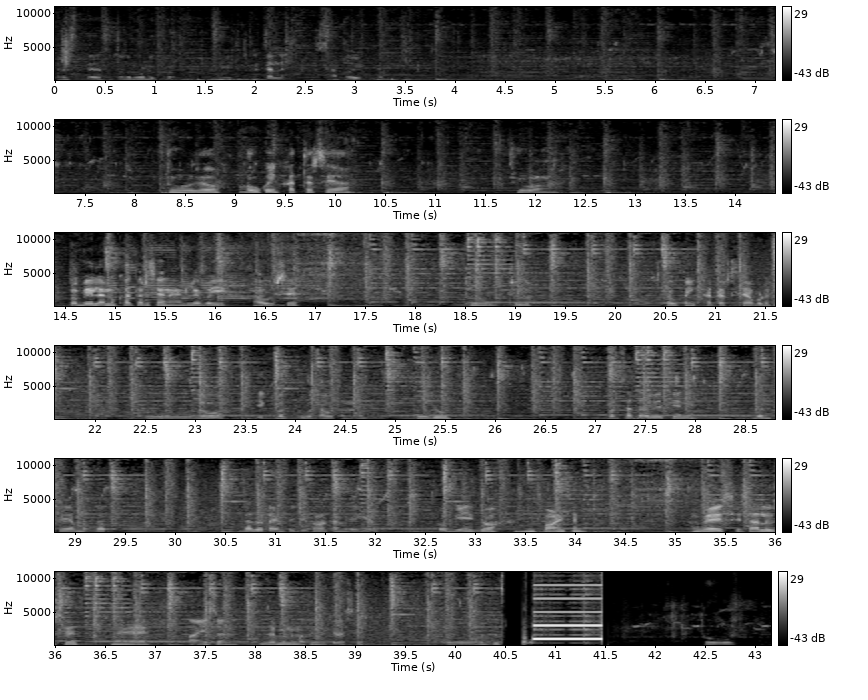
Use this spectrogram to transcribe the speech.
રસ્તે સતત રોડ ઉપર અચાનક છે તો જો આવું કંઈ ખાતર છે આ? જો તબેલાનું ખાતર છે ને એટલે ભાઈ આવશે તો ચલો આવું કંઈક ખાતર છે આપણે. તો જો એક વસ્તુ બતાવો તમને. તો જો વરસાદ આવ્યો છે ને બંધ થયા મતલબ જાજો ટાઈમ થઈ ગયો, ઘણો ટાઈમ થઈ ગયો. તો બી અહીં જો, અહીં પાણી છે ને, હવે છે, ચાલુ છે ને અહીં છે ને જમીનમાંથી નીકળે છે. તો હજુ તો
